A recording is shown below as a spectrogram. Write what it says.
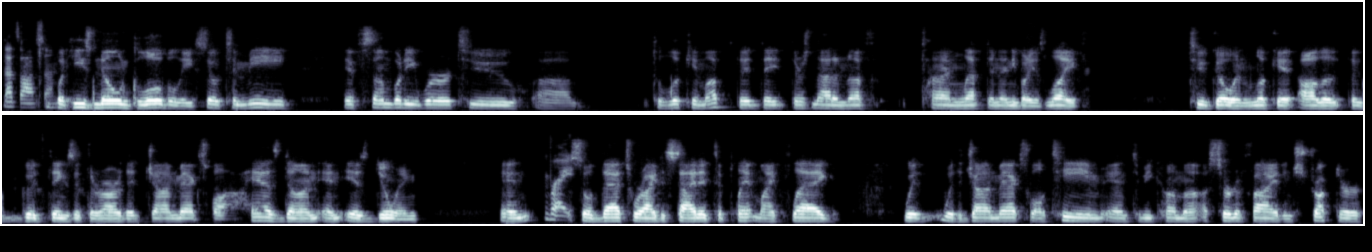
That's awesome. But he's known globally. So to me, if somebody were to um, to look him up, they, they, there's not enough time left in anybody's life to go and look at all the, the good things that there are that John Maxwell has done and is doing. And right. so that's where I decided to plant my flag with with the John Maxwell team and to become a, a certified instructor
